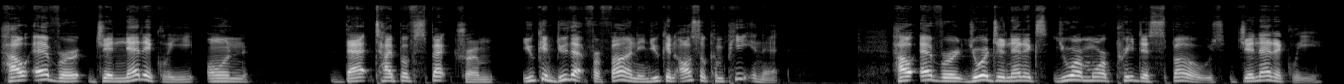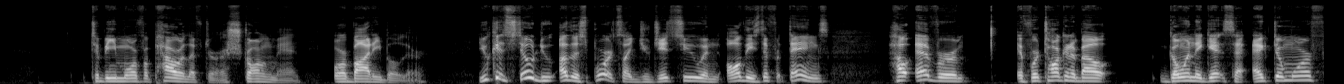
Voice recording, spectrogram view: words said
However, genetically, on that type of spectrum, you can do that for fun and you can also compete in it. However, your genetics, you are more predisposed genetically to be more of a power lifter, a strongman, or bodybuilder. You can still do other sports like jujitsu and all these different things. However, if we're talking about going against an ectomorph,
